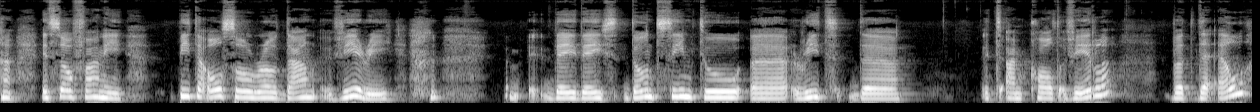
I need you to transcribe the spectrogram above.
it's so funny. Peta also wrote down very. they they don't seem to uh, read the. It, I'm called Veerle, but the L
